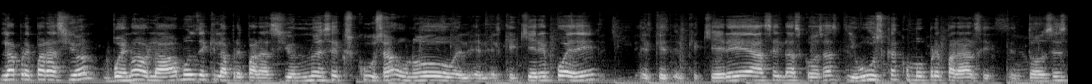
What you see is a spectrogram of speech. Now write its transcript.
La preparación, bueno, hablábamos de que la preparación no es excusa, uno, el, el que quiere puede, el que, el que quiere hacer las cosas y busca cómo prepararse. Entonces,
